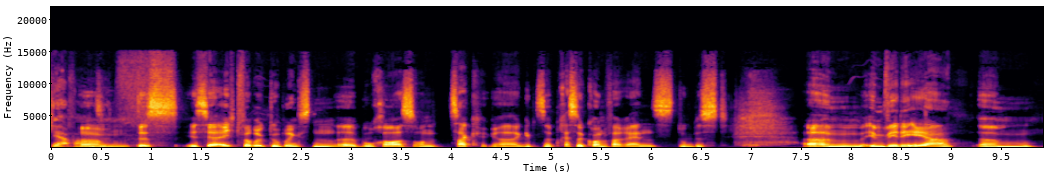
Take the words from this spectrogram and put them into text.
Ja, Wahnsinn. Ähm, das ist ja echt verrückt. Du bringst ein äh, Buch raus und zack, äh, gibt's eine Pressekonferenz. Du bist ähm, im WDR. Ähm,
